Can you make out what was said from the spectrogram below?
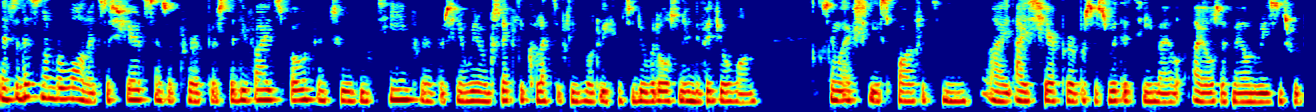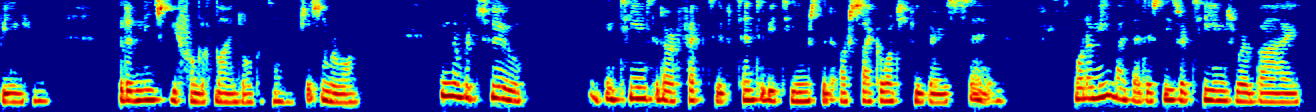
And so that's number one. It's a shared sense of purpose that divides both into the team purpose. You know, we know exactly collectively what we're here to do, but also an individual one. So I actually, as part of a team, I, I share purposes with the team. I, I also have my own reasons for being here, but it needs to be front of mind all the time. So that's number one. number two, I think teams that are effective tend to be teams that are psychologically very safe. What I mean by that is these are teams whereby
